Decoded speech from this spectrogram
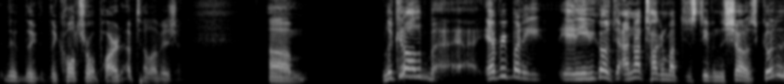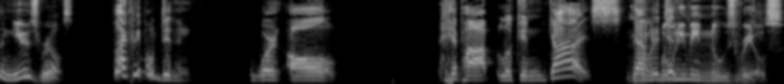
the, the the cultural part of television. Um, look at all the everybody. And you go. I'm not talking about just even the shows. Go to the newsreels. Black people didn't weren't all hip hop looking guys. That what, what do you mean newsreels?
